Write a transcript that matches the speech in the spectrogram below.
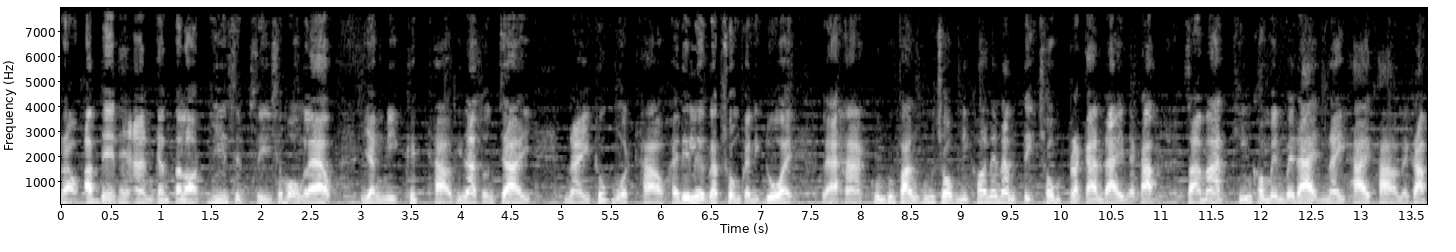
เราอัปเดตให้อ่านกันตลอด 24 ชั่วโมงแล้ว ยังมีคลิปข่าวที่น่าสนใจในทุกหมวดข่าวให้ได้เลือกรับชมกันอีกด้วย และหากคุณผู้ฟังคุณผู้ชมมีข้อแนะนำติชมประการใดนะครับ สามารถทิ้งคอมเมนต์ไว้ได้ในท้ายข่าวเลยครับ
